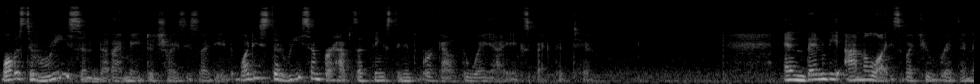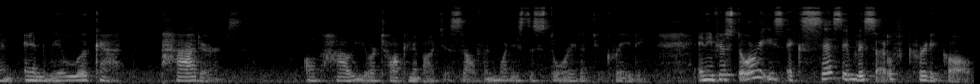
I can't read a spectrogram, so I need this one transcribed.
What was the reason that I made the choices I did? What is the reason perhaps that things didn't work out the way I expected to? And then we analyze what you've written and, and we look at patterns of how you're talking about yourself and what is the story that you're creating. And if your story is excessively self critical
